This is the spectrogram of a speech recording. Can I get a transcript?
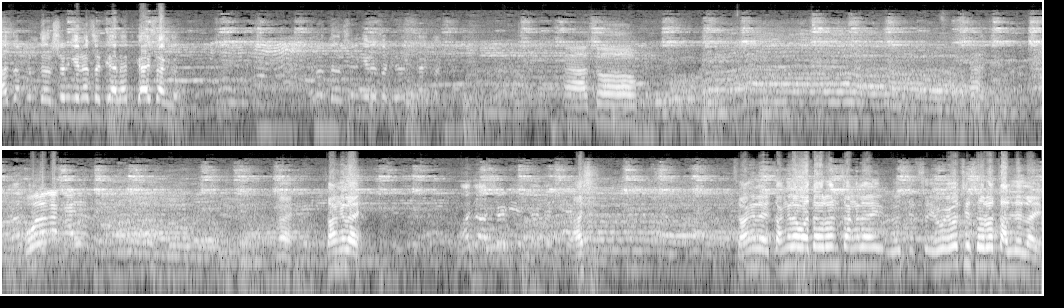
आज आपण दर्शन घेण्यासाठी आलात. काय सांगा दर्शन घेण्यासाठी काय सांगा बोला ना काय नाही चांगलं आहे. आज चांगलं आहे. चांगलं वातावरण चांगलं आहे. व्यवस्थित व्यवस्थित सर्व चाललेलं आहे.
